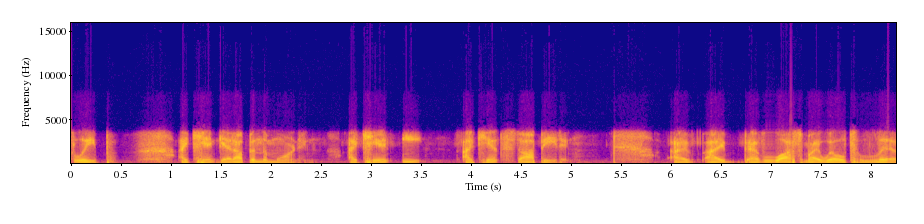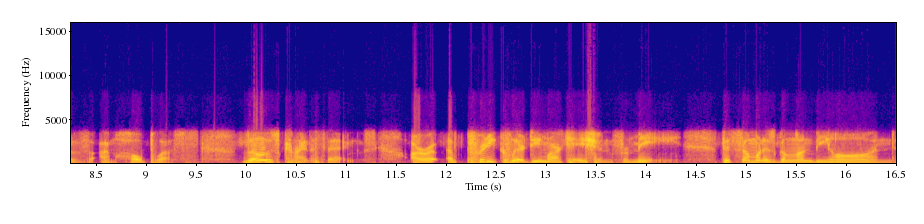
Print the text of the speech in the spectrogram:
sleep. I can't get up in the morning. I can't eat. I can't stop eating. I I have lost my will to live. I'm hopeless. Those kind of things are a, a pretty clear demarcation for me that someone has gone beyond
